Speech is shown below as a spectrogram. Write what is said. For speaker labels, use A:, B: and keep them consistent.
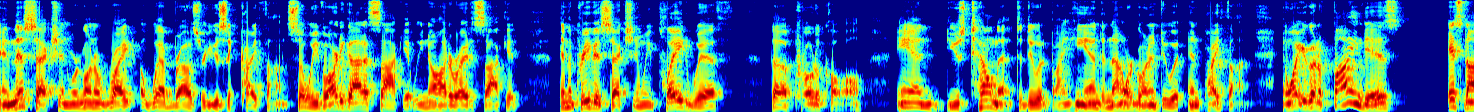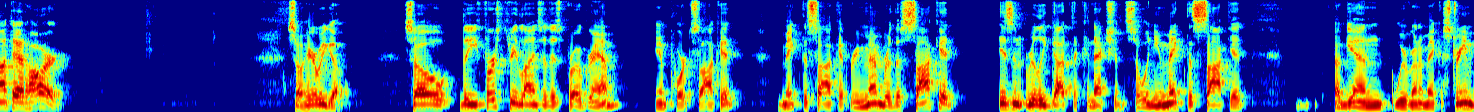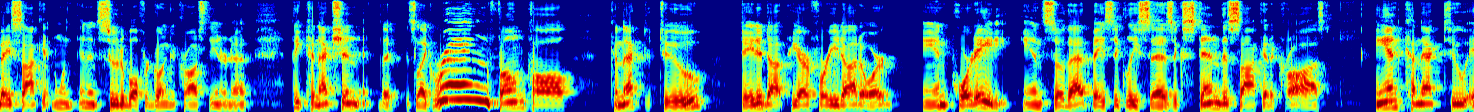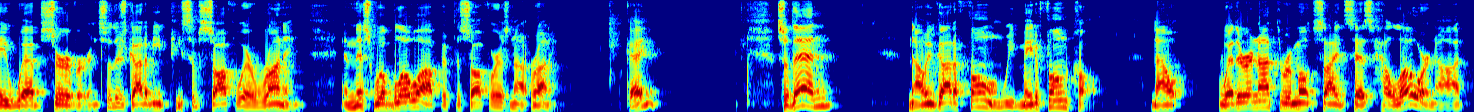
A: In this section, we're going to write a web browser using Python. So we've already got a socket. We know how to write a socket. In the previous section, we played with the protocol and used Telnet to do it by hand, and now we're going to do it in Python. And what you're going to find is it's not that hard. So here we go. So the first three lines of this program, import socket, make the socket. Remember, the socket isn't really got the connection. So when you make the socket, Again, we're going to make a stream-based socket and, and it's suitable for going across the internet. The connection, it's like ring, phone call, connect to data.pr4e.org and port 80. And so that basically says extend the socket across and connect to a web server. And so there's got to be a piece of software running. And this will blow up if the software is not running. Okay? So then, now we've got a phone. We've made a phone call. Now, whether or not the remote side says hello or not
